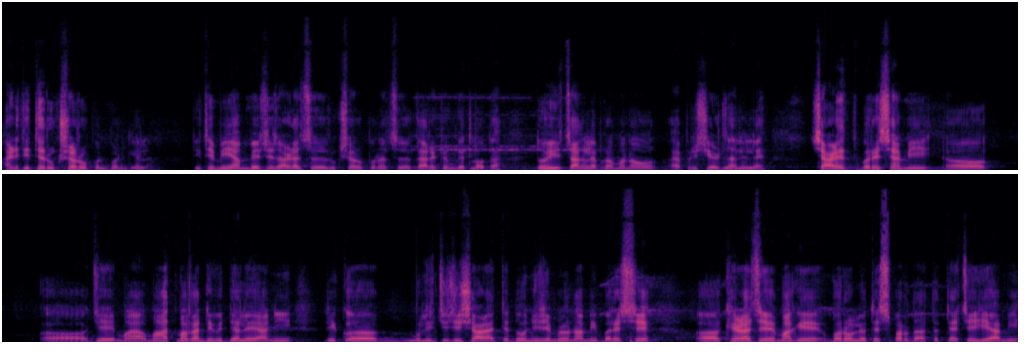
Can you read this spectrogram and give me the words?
आणि तिथे वृक्षारोपण पण केलं. तिथे मी आंब्याच्या झाडाचं वृक्षारोपणाचं कार्यक्रम घेतला होता. तोही चांगल्या प्रमाणावर ॲप्रिशिएट झालेला आहे. शाळेत बरेचसे आम्ही जे मा महात्मा गांधी विद्यालय आणि रिक मुलींची जी शाळा आहे ते दोन्ही जे मिळून आम्ही बरेचसे खेळाचे मागे भरवले होते स्पर्धा. तर त्याचेही आम्ही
